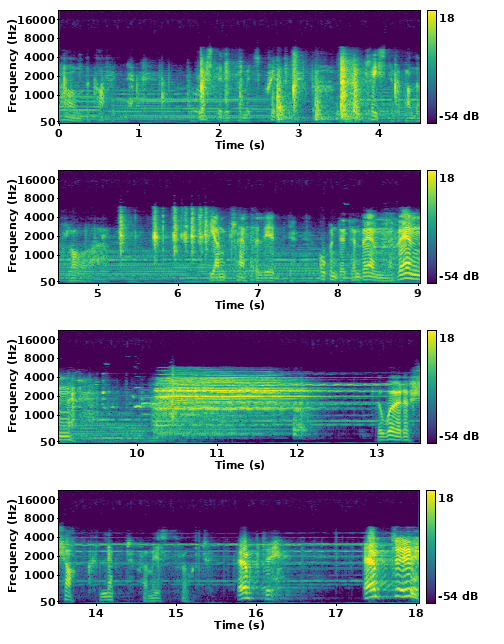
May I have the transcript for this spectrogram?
found the coffin, wrested it from its crypt, and placed it upon the floor. He unclamped the lid, opened it, and then, then. The word of shock leapt from his throat. Empty. Empty.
